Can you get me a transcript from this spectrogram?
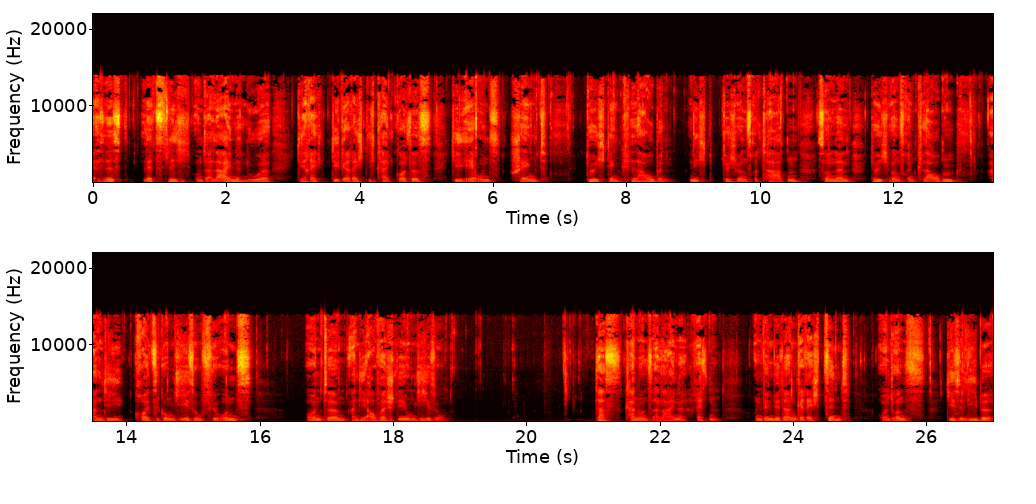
es ist letztlich und alleine nur die, Gerechtigkeit Gottes, die er uns schenkt, durch den Glauben, nicht durch unsere Taten, sondern durch unseren Glauben an die Kreuzigung Jesu für uns und ähm, an die Auferstehung Jesu. Das kann uns alleine retten. Und wenn wir dann gerecht sind und uns diese Liebe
